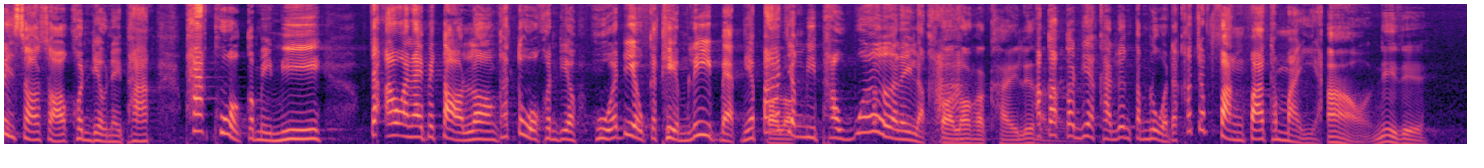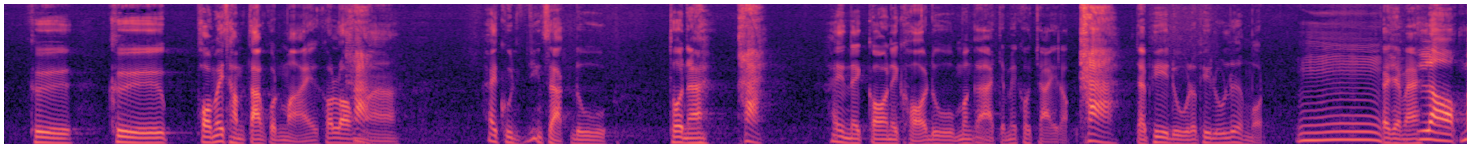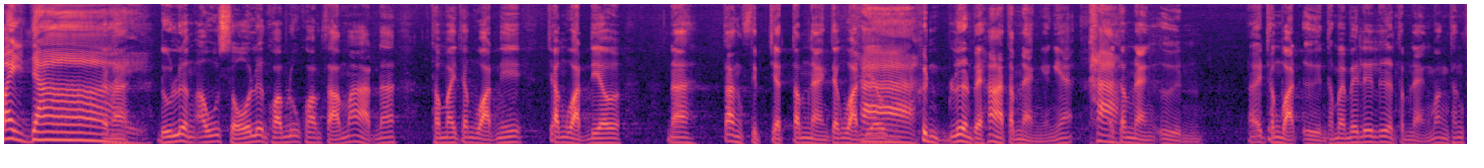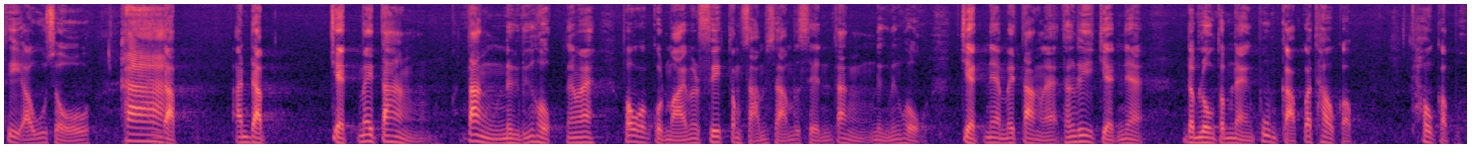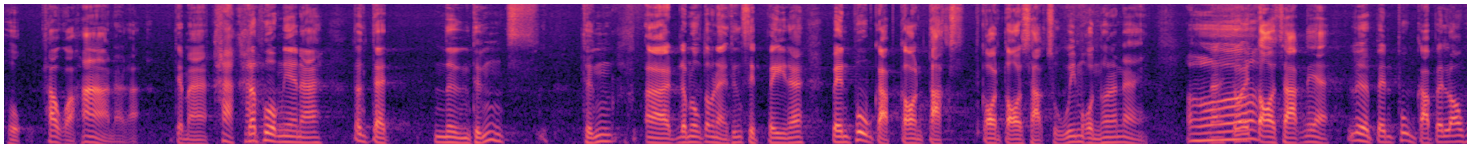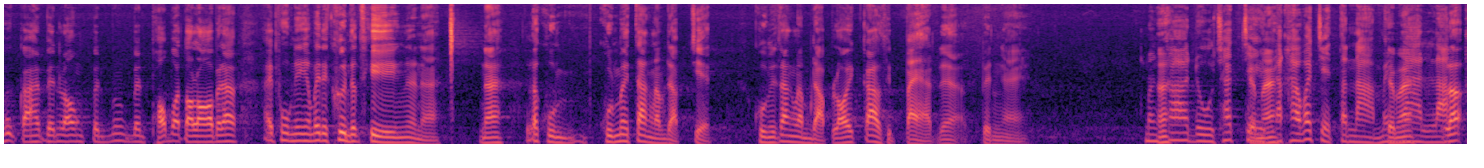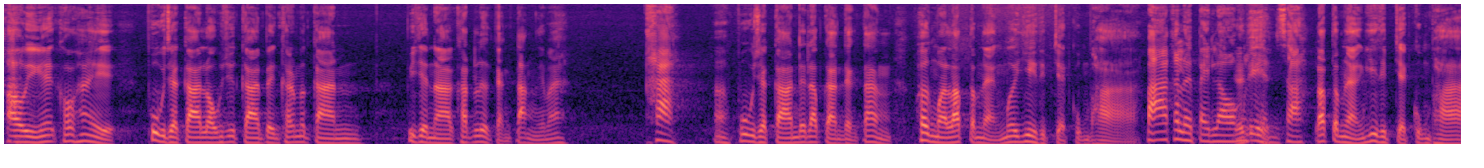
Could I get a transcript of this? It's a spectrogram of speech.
เป็นสสคนเดียวในพักพักพวกก็ไม่มี จะเอาอะไรไปต่อรองคะตัวคนเดียว หัวเดียวกระเทียมรีบแบบเนี้ยป้าต่อรอง ยังมี power อะไรเหรอคะต่อรองกับใครเรื่องอะอะไรก็ก็เนี่ยค่ะเรื่องตำรวจอะเขาจะฟังป้าทำไมอะ อ้าว นี่ดิคือคือพอไม่ทำตามกฎหมายเขาร้องค่ะ มา ให้คุณยิ่งศักดิ์ดู โทษนะ ค่ะ ให้ในกในขอดูมันก็อาจจะไม่เข้าใจหรอก ค่ะ แต่พี่ดูแล้วพี่รู้เรื่องหมด อืมเข้าใจไหมหลอกไม่ได้ใช่ไหมดูเรื่องอาวุโสเรื่องความรู้ความสามารถนะทำไมจังหวัดนี้จังหวัดเดียวนะตั้ง 17 ตำแหน่งจังหวัดเดียวค่ะขึ้นเลื่อนไป 5 ตำแหน่งอย่างเงี้ยค่ะไอ้ตำแหน่งอื่นไอ้จังหวัดอื่นทำไมไม่เลื่อนตำแหน่งบ้างทั้งที่อาวุโสค่ะอันดับอันดับ 7 ไม่ตั้งตั้ง1นถึงหใช่ไหมเพราะว่ากฎหมายมันฟิกต้อง 33เปอร์เซ็นต์ตั้ง1นถึงหเจ็ดเนี่ยไม่ตั้งแล้ว ทั้งที่ 7 เนี่ย ดำรงตำแหน่งผู้กำกับก็เท่ากับเท่ากับ 6 เท่ากับ5นั่นแหละใช่ไหมค่ะค่ะ แล้วพวกเนี้ยนะ ตั้งแต่1ถึงถึงอ่าดำรงตำแหน่งถึง 10 ปีนะ เป็นผู้กำกับก่อนตักก่อนต่อศักดิ์สุวิมลเท่านั้นเอง อ๋อ นะโดยต่อศักดิ์เนี่ยเลื่อนเป็นผู้กำกับเป็นรองผู้การเป็นรองเป็นเป็นผบตรไปแล้วไอ้พวกนี้ยังไม่ได้ขึ้นทักทีเนี่ยนะนะแล้วคุณคุณไม่ตั้งลำดับ 7 คุณไปตั้งลำดับ 198เนี่ยเป็นไง มันก็ดูชัดเจใช่นไหมนะคะว่าเจตนาไม่ใช่ไหมน่ารักแล้วค่ะเอาอย่างเงี้ยเขาให้ผู้บัญชาการรองผู้จัดการเป็นคณะกรรมการพิจารณาคัดเลือกแต่งตั้งใช่ไหมค่ะอะผู้บัญชาการได้รับการแต่งตั้ง เพิ่งมารับตำแหน่งเมื่อ 27 กุมภาป้าก็เลยไปร้องดี๋วดิเรียนซะรับตำแหน่ง 27 กุมภา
